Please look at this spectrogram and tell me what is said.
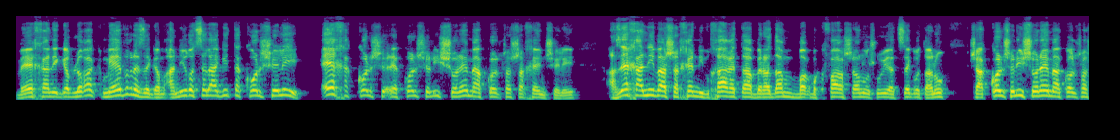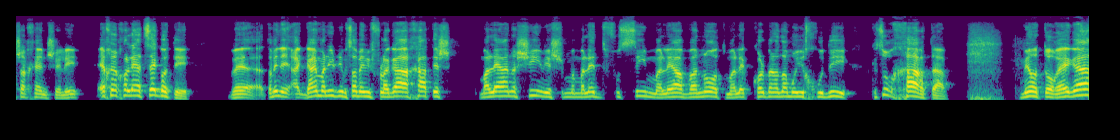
ואיך אני גם, לא רק, מעבר לזה, גם אני רוצה להגיד את הקול שלי. איך הקול, שלי, הקול שלי שונה מהקול של השכן שלי? אז איך אני והשכן נבחר את הבן אדם בכפר שלנו שהוא ייצג אותנו, שהקול שלי שונה מהקול של השכן שלי, איך הוא יכול לייצג אותי? ואתה מבין, גם אם אני נמצא במפלגה אחת, יש מלא אנשים, יש מלא דפוסים, מלא הבנות, מלא, כל בן אדם הוא ייחודי. בקיצור, חרטא. מאותו רגע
